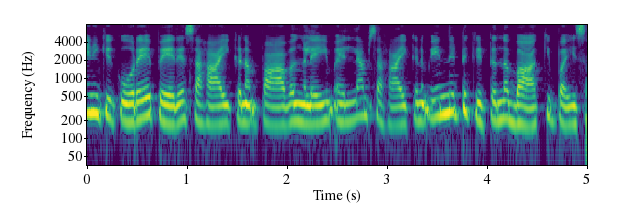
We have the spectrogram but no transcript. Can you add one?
എനിക്ക് കുറേ പേരെ സഹായിക്കണം പാവങ്ങളെയും എല്ലാം സഹായിക്കണം. എന്നിട്ട് കിട്ടുന്ന ബാക്കി പൈസ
